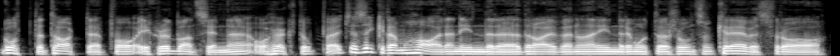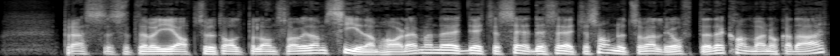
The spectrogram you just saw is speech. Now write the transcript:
godt betalte på, i klubbene sine og høyt oppe. Det er ikke sikkert de har den indre driven og den indre motivasjonen som kreves for å presse seg til å gi absolutt alt på landslaget. De sier de har det, men det, det, ikke, det ser ikke sånn ut så veldig ofte. Det kan være noe der.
